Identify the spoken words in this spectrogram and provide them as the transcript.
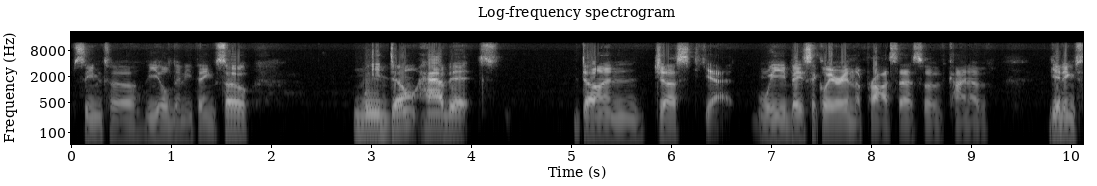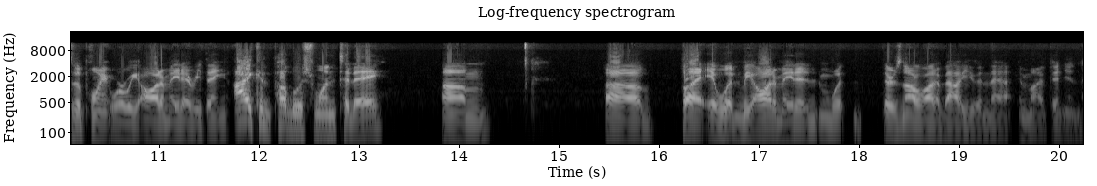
seem to yield anything. So we don't have it done just yet. We basically are in the process of kind of getting to the point where we automate everything. I could publish one today, um, uh, but it wouldn't be automated. and there's not a lot of value in that, in my opinion.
